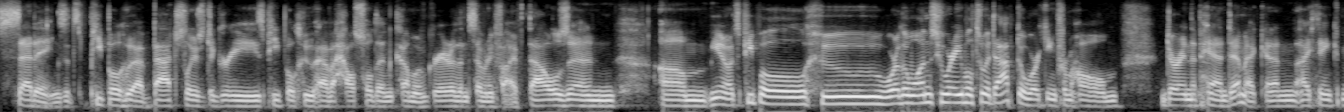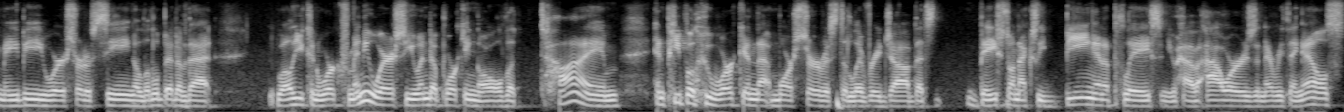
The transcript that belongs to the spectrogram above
settings. It's people who have bachelor's degrees, people who have a household income of greater than 75,000. Um, you know, it's people who were the ones who were able to adapt to working from home during the pandemic. And I think maybe we're sort of seeing a little bit of that. Well, you can work from anywhere, so you end up working all the time. And people who work in that more service delivery job that's based on actually being in a place and you have hours and everything else,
